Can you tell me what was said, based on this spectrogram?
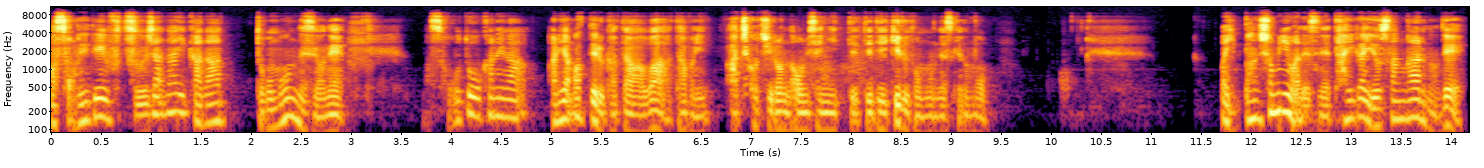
まあ、それで普通じゃないかなと思うんですよね。相当お金が有り余ってる方は多分あちこちいろんなお店に行ってってできると思うんですけども、まあ、一般庶民はですね、大概予算があるので、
